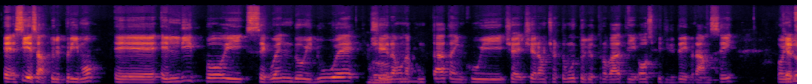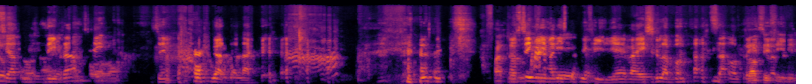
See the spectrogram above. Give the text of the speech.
Eh, sì, esatto, il primo. E, e lì poi, seguendo i due, c'era Oh. una puntata in cui cioè, c'era a un certo punto li ho trovati ospiti di Dave Ramsey. Ho Chiedo iniziato scusa, Dave eh, Ramsey. sempre- Guarda là. Non sei minimalista sui figli, eh, vai sull'abbondanza oltre che troppi sulla figli.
